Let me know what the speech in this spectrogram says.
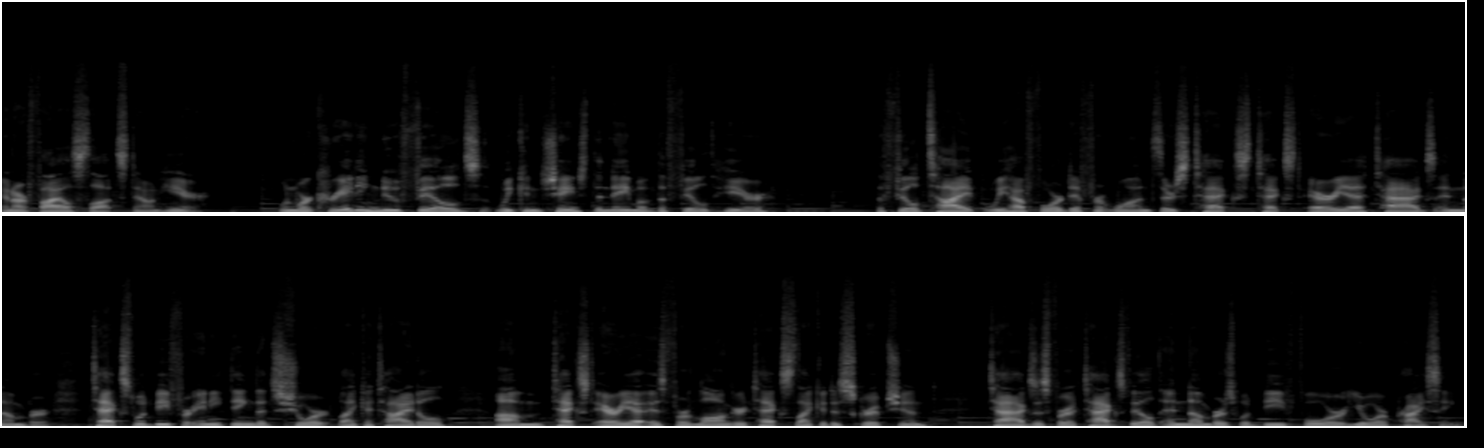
and our file slots down here. When we're creating new fields, we can change the name of the field here the field type, we have four different ones. There's text, text area, tags, and number. Text would be for anything that's short, like a title. Um, text area is for longer text, like a description. Tags is for a tags field, and numbers would be for your pricing.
